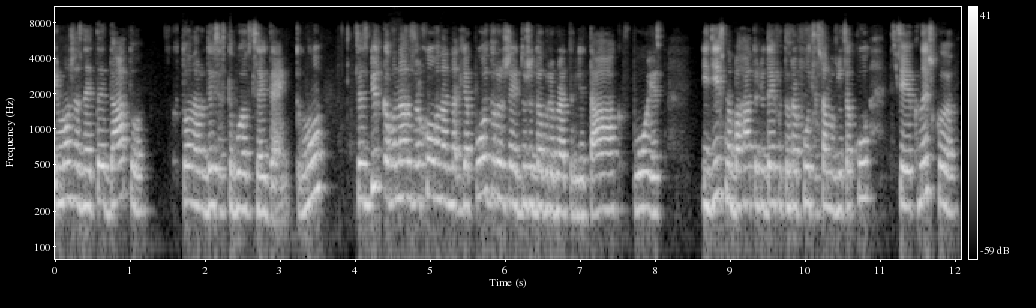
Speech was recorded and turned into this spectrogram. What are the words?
і можна знайти дату, хто народився з тобою в цей день. Тому ця збірка вона розрахована на- для подорожей, дуже добре брати в літак, в поїзд. І дійсно багато людей фотографуються саме в літаку з цією книжкою,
